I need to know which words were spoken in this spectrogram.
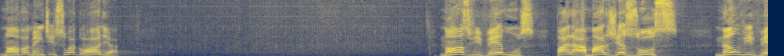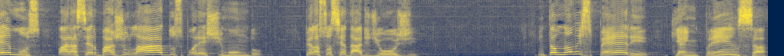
novamente em sua glória. Nós vivemos para amar Jesus não vivemos para ser bajulados por este mundo, pela sociedade de hoje. Então não espere que a imprensa,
